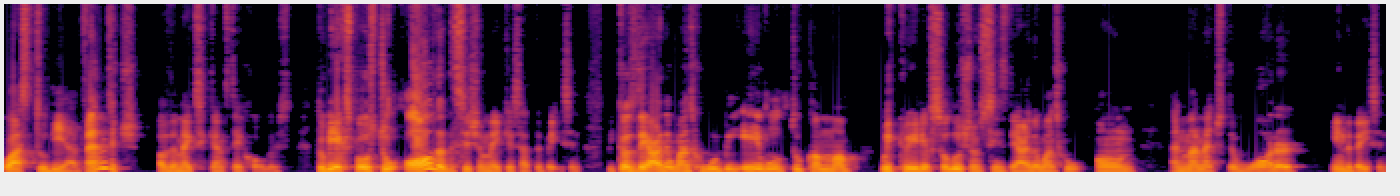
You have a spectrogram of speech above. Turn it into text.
was to the advantage of the Mexican stakeholders to be exposed to all the decision makers at the basin because they are the ones who would be able to come up with creative solutions since they are the ones who own and manage the water in the basin.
